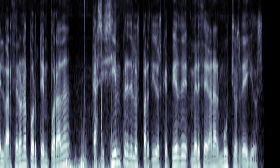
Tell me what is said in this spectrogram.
el Barcelona por temporada, casi siempre de los partidos que pierde, merece ganar muchos de ellos,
